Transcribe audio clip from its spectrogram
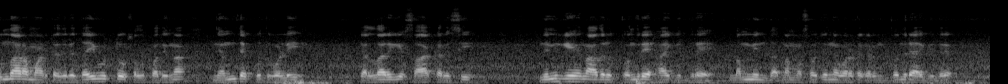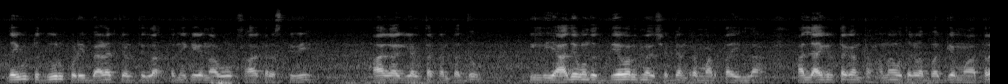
ಹುನ್ನಾರ ಮಾಡ್ತಾಯಿದ್ದೀರಿ ದಯವಿಟ್ಟು ಸ್ವಲ್ಪ ದಿನ ನೆಮ್ಮದಿ ಕೂತ್ಕೊಳ್ಳಿ. ಎಲ್ಲರಿಗೆ ಸಹಕರಿಸಿ. ನಿಮಗೇನಾದರೂ ತೊಂದರೆ ಆಗಿದ್ದರೆ ನಮ್ಮಿಂದ, ನಮ್ಮ ಸೌಜನ್ಯ ಹೋರಾಟಗಾರರಿಂದ ತೊಂದರೆ ಆಗಿದ್ದರೆ ದಯವಿಟ್ಟು ದೂರು ಕೊಡಿ. ಬೇಡ ಅಂತ ಹೇಳ್ತಿಲ್ಲ. ತನಿಖೆಗೆ ನಾವು ಸಹಕರಿಸ್ತೀವಿ. ಹಾಗಾಗಿ ಹೇಳ್ತಕ್ಕಂಥದ್ದು ಇಲ್ಲಿ ಯಾವುದೇ ಒಂದು ದೇವರ ಮೇಲೆ ಷಡ್ಯಂತ್ರ ಮಾಡ್ತಾ ಇಲ್ಲ. ಅಲ್ಲಿ ಆಗಿರ್ತಕ್ಕಂಥ ಅನಾಹುತಗಳ ಬಗ್ಗೆ ಮಾತ್ರ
